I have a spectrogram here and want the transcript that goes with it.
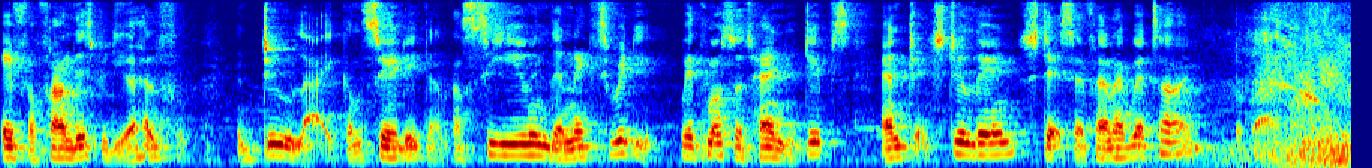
If you found this video helpful, do like and share it and I'll see you in the next video with more such handy tips and tricks. Till then, stay safe and have a good time. Bye-bye.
